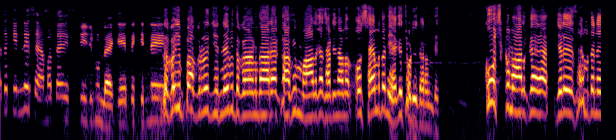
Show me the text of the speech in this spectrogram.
ਅੱਛਾ ਕਿੰਨੇ ਸਹਿਮਤ ਹੈ ਇਸ ਚੀਜ਼ ਨੂੰ ਲੈ ਕੇ ਤੇ ਕਿੰਨੇ ਦੇਖੋ ਜੀ ਭਾਗੂ ਰੋਡ ਜਿੰਨੇ ਵੀ ਦੁਕਾਨਦਾਰ ਹੈ ਕਾਫੀ ਮਾਲਕ ਹੈ ਸਾਡੇ ਨਾਲ ਉਹ ਸਹਿਮਤ ਨਹੀਂ ਹੈਗੇ ਚੋਰੀ ਕਰਨ ਦੇ। ਕੁਝ ਕੁ ਮਾਲਕ ਹੈ ਜਿਹੜੇ ਸਹਿਮਤ ਨੇ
